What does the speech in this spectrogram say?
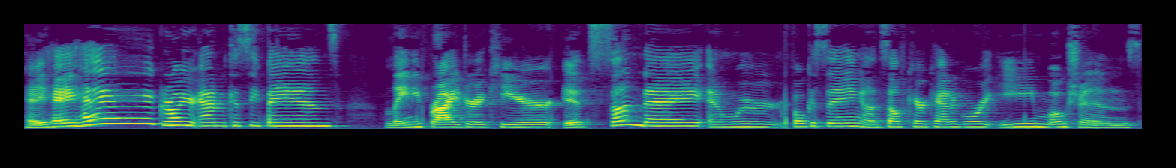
Hey, hey, hey, Grow Your Advocacy fans. Lainey Friedrich here. It's Sunday and we're focusing on self care category emotions.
